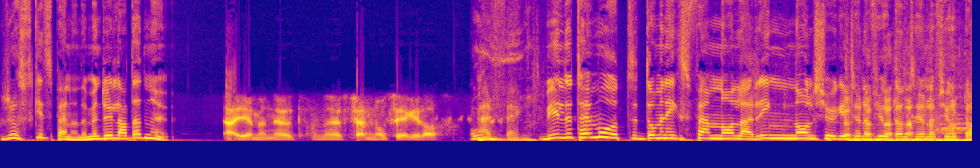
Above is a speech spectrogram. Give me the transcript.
Ruskigt spännande, men du är laddad nu? Jajamän, jag tar en eh, 5-0-seger idag. Perfekt. Vill du ta emot Dominiks 5-0, ring 020 314 314.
